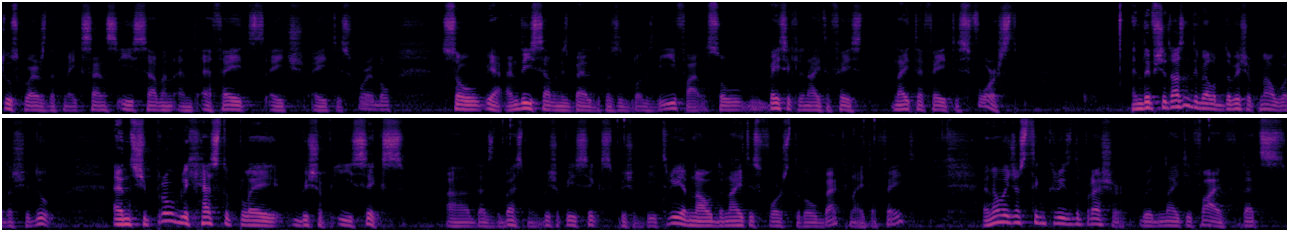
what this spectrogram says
two squares that make sense, e7 and f8, h8 is horrible. So yeah, and d7 is bad because it blocks the e file. So basically knight f8, knight f8 is forced. And if she doesn't develop the bishop now, what does she do? And she probably has to play bishop e6. Uh, that's the best move. Bishop e6, bishop d3, and now the knight is forced to go back, knight f8. And now I just increase the pressure with knight e5. That's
